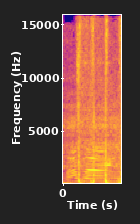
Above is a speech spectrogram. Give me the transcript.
Bye bye.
